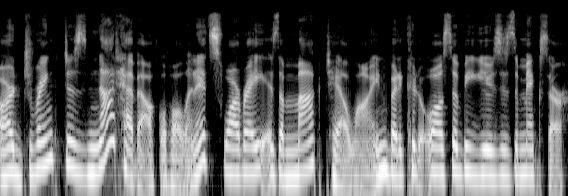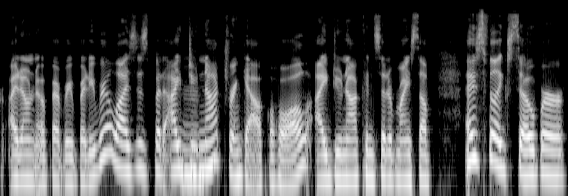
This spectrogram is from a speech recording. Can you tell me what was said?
Our drink does not have alcohol in it. Soiree is a mocktail line, but it could also be used as a mixer. I don't know if everybody realizes, but I do Mhm. not drink alcohol. I do not consider myself, I just feel like sober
